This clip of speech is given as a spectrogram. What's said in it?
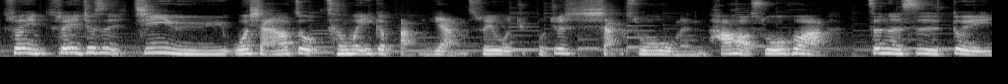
所以所以就是基于我想要做成为一个榜样，所以我就我就想说，我们好好说话，真的是对。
